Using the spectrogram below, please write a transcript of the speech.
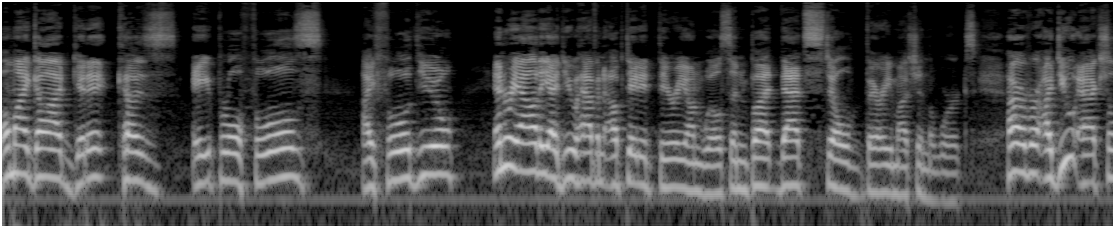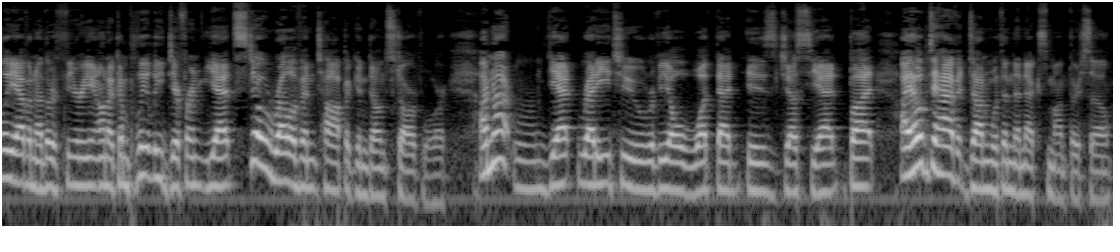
Oh my god, get it? Cause April Fools? I fooled you. In reality, I do have an updated theory on Wilson, but that's still very much in the works. However, I do actually have another theory on a completely different yet still relevant topic in Don't Starve lore. I'm not yet ready to reveal what that is just yet, but I hope to have it done within the next month or so.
